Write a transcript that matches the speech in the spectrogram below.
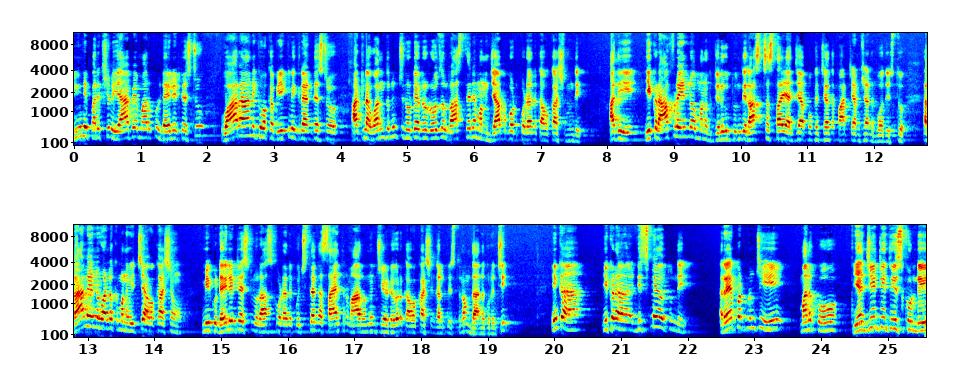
ఇన్ని పరీక్షలు యాభై మార్కులు డైలీ టెస్ట్. వారానికి ఒక వీక్లీ గ్రాండ్ టెస్ట్. అట్లా వంద నుంచి నూట ఇరవై రోజులు రాస్తేనే మనం జాబ్ కొట్టుకోవడానికి అవకాశం ఉంది. అది ఇక్కడ ఆఫ్లైన్లో మనకు జరుగుతుంది రాష్ట్ర స్థాయి అధ్యాపకుల చేత పాఠ్యాంశాన్ని బోధిస్తూ రాలేని వాళ్ళకు మనం ఇచ్చే అవకాశం మీకు డైలీ టెస్టులు రాసుకోవడానికి ఉచితంగా సాయంత్రం ఆరు నుంచి ఏడు వరకు అవకాశం కల్పిస్తున్నాం దాని గురించి. ఇంకా ఇక్కడ డిస్ప్లే అవుతుంది. రేపటి నుంచి మనకు ఎస్జిటి తీసుకోండి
